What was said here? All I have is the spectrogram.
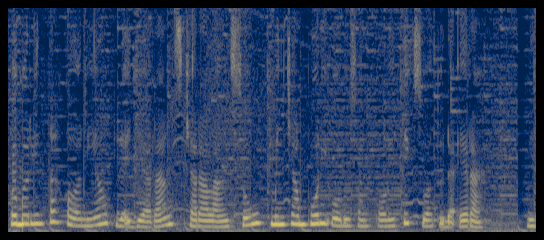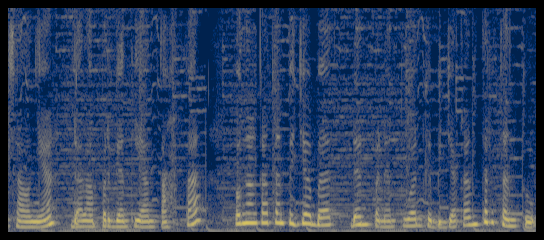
Pemerintah kolonial tidak jarang secara langsung mencampuri urusan politik suatu daerah, misalnya dalam pergantian tahta, pengangkatan pejabat, dan penentuan kebijakan tertentu.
